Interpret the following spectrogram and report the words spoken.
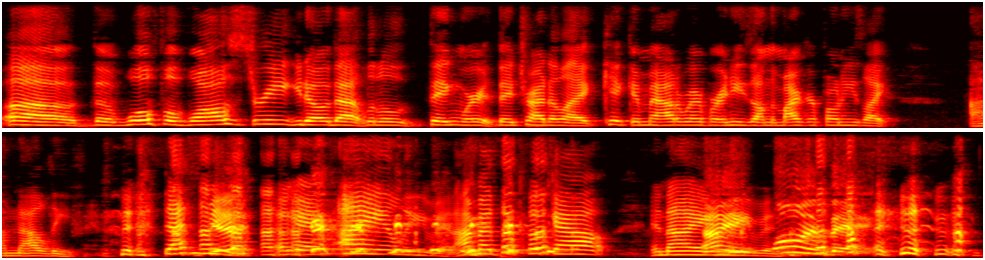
Uh, the Wolf of Wall Street. You know that little thing where they try to like kick him out or whatever, and he's on the microphone. He's like, "I'm not leaving." That's me. Okay, I ain't leaving. I'm at the cookout, and I ain't I ain't leaving. going back.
